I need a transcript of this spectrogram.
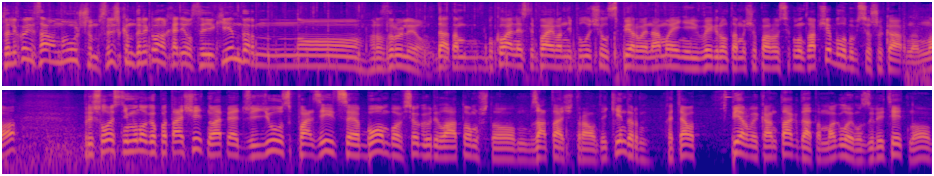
далеко не самым лучшим. Слишком далеко находился YEKINDAR, но разрулил. Да, там буквально, если бы AiyvaN не получил с первой на мейне и выиграл там еще пару секунд, вообще было бы все шикарно. Но пришлось немного потащить. Но опять же, use, позиция, бомба, все говорило о том, что затащит раунд YEKINDAR. Хотя вот первый контакт, да, там могло ему залететь, но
